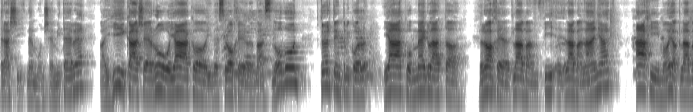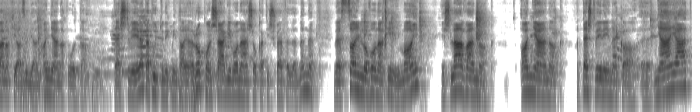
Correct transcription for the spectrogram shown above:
Rasi, nem mond semmit erre, Vaj hikáse ró Jákai vesz Rachel bász lovon. Történt, amikor Jákob meglátta Rachelt, Láván, fi, Láván lányát, Áhi Majak Láván, aki az ugyan anyjának volt a testvére, tehát úgy tűnik, mintha olyan rokonsági vonásokat is felfedezett benne, vesz Szajnlo vonahi Maj, és Lávánnak, anyjának, a testvérének a nyáját,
